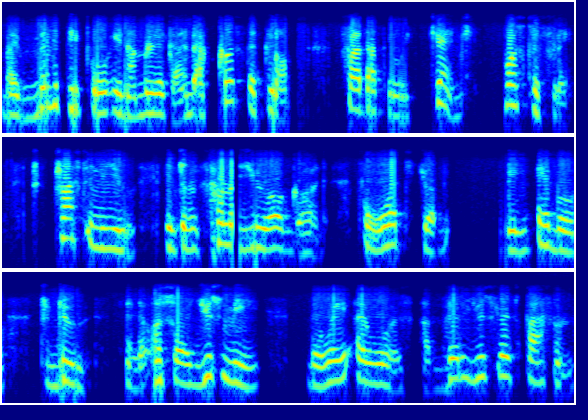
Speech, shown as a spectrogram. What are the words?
by many people in America and across the globe. Father, they will change positively trust in you and to follow you, oh God, for what you have been able to do. And also use me the way I was, a very useless person,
